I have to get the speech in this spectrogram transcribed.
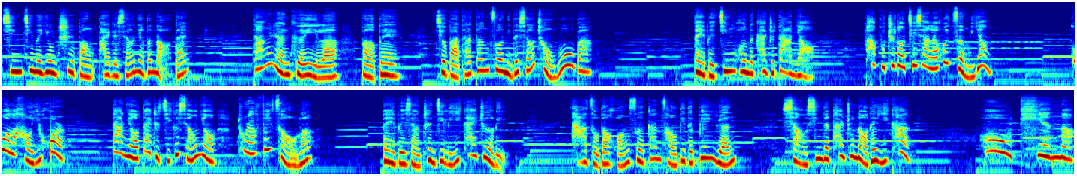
轻轻地用翅膀拍着小鸟的脑袋：“当然可以了，宝贝，就把它当做你的小宠物吧。”贝贝惊慌地看着大鸟，他不知道接下来会怎么样。过了好一会儿，大鸟带着几个小鸟突然飞走了。贝贝想趁机离开这里，他走到黄色干草地的边缘，小心地探出脑袋一看，哦天哪，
